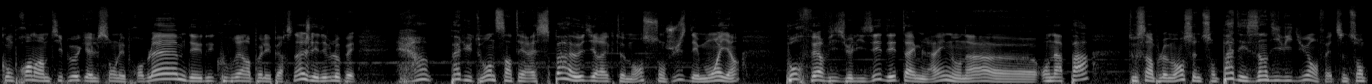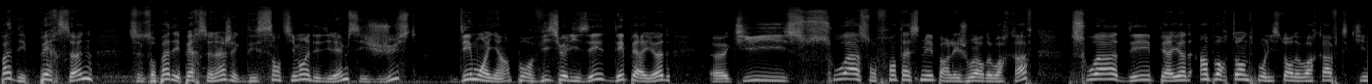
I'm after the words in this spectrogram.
comprendre un petit peu quels sont les problèmes, découvrir un peu les personnages, les développer. Eh bien, pas du tout, on ne s'intéresse pas à eux directement, ce sont juste des moyens pour faire visualiser des timelines. On n'a euh, pas, tout simplement, ce ne sont pas des individus en fait, ce ne sont pas des personnes, ce ne sont pas des personnages avec des sentiments et des dilemmes, c'est juste des moyens pour visualiser des périodes euh, qui soit sont fantasmés par les joueurs de Warcraft, soit des périodes importantes pour l'histoire de Warcraft qui,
